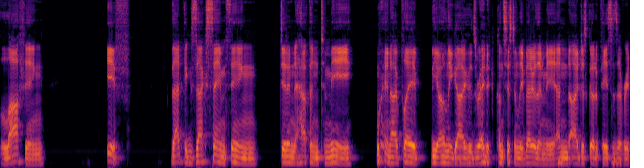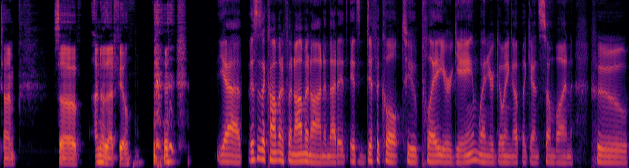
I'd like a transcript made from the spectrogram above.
laughing if that exact same thing didn't happen to me when I play the only guy who's rated consistently better than me. And I just go to pieces every time. So I know that feel. yeah, this is a common phenomenon in that it, it's difficult to play your game when you're going up against someone who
